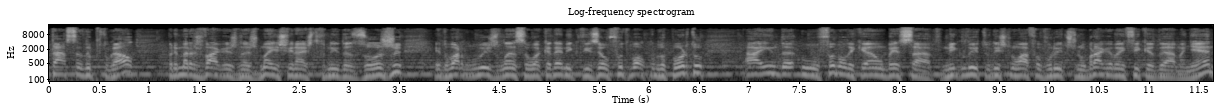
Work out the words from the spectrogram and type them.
Taça de Portugal, primeiras vagas nas meias finais definidas hoje. Eduardo Luiz lança o Académico Viseu Futebol Clube do Porto. Há ainda o Famalicão Bessade. Miguelito diz que não há favoritos no Braga Benfica de amanhã.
